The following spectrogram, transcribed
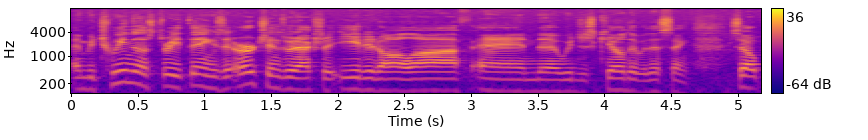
And between those three things, the urchins would actually eat it all off, and uh, we just killed it with this thing. So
